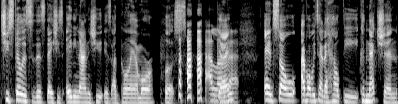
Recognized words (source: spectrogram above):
She still is to this day. She's 89 and she is a glamour puss. I love Okay? that. And so I've always had a healthy connection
